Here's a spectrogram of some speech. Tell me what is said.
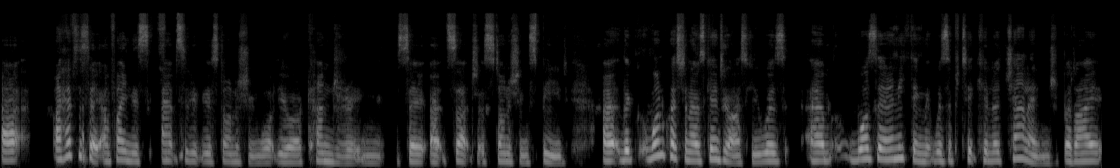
uh, I have to say, I'm finding this absolutely astonishing what you are conjuring so at such astonishing speed. Uh, the one question I was going to ask you was: um, Was there anything that was a particular challenge? But I,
